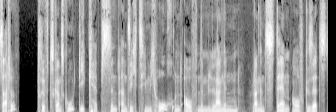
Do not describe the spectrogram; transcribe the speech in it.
Sattel trifft es ganz gut. Die Caps sind an sich ziemlich hoch und auf einem langen, langen Stem aufgesetzt.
